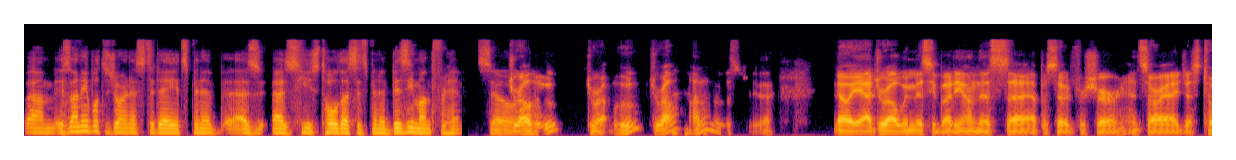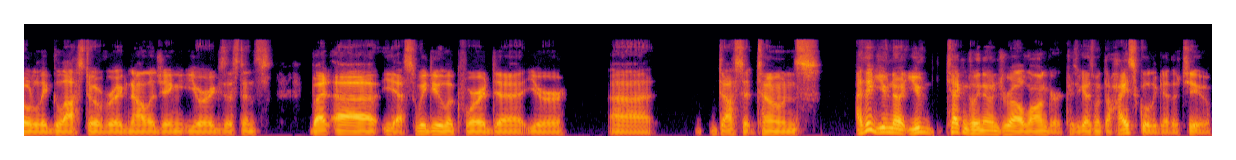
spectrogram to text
um, is unable to join us today. It's been a as as he's told us, it's been a busy month for him. So Jarrell who? Jarrell who? Jarrell? I don't know this. Yeah. No, yeah, Jarrell, we miss you, buddy, on this uh, episode for sure. And sorry, I just totally glossed over acknowledging your existence. But uh yes, we do look forward to your uh dulcet tones. I think you've known you've technically known Jarrell longer because you guys went to high school together too,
